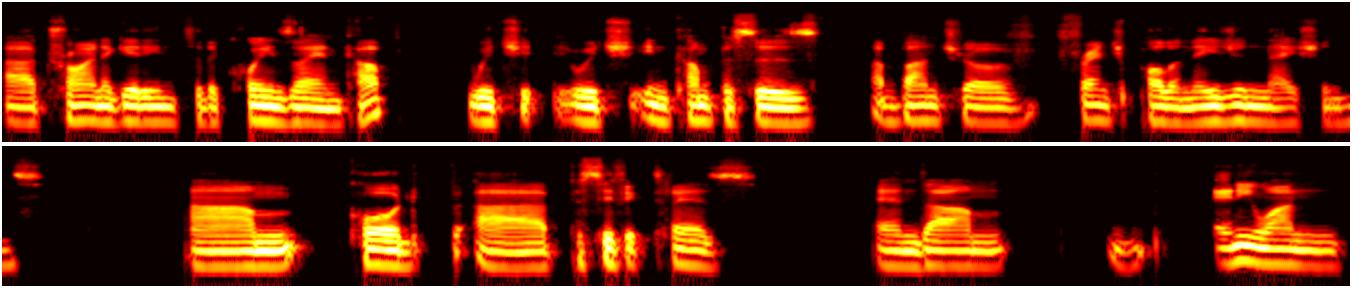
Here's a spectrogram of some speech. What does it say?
uh, trying to get into the Queensland Cup, which which encompasses a bunch of French Polynesian nations, um, called uh, Pacific Tres, and um, anyone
